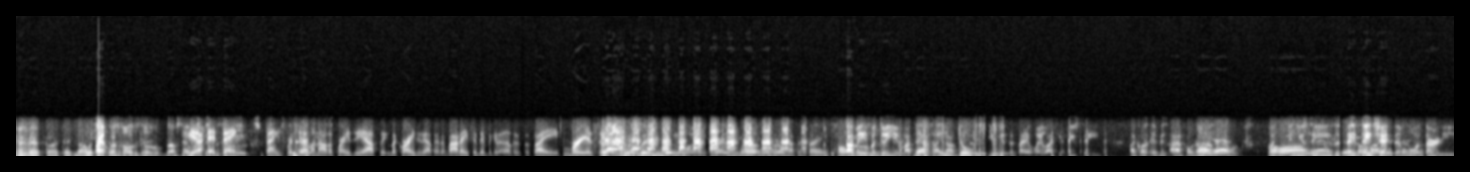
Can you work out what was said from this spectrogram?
and that's our technology. Right, but so, for the day. so, but I'm saying, Yeah, and thanks same, thanks for telling all the crazy out there, the crazies out there about a significant others to say bread sandwich. Yeah, but you really want to be crazy, make sure girl got the same. I mean, but do you? My That's how you do it. You get the same way, like if you see, like on, if it's iPhone to Oh, yeah. Like, Oh, and you see yeah. that they they checked at 4:30,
